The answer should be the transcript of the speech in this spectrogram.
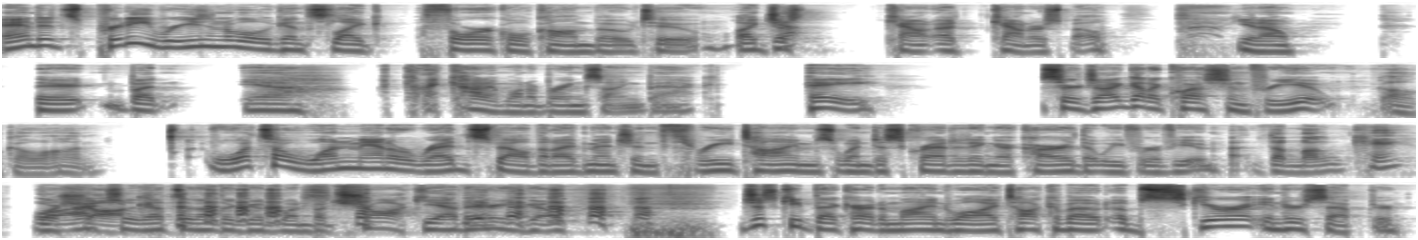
And it's pretty reasonable against like Thoracle combo too. Like just yeah. count a counter spell. you know. There but yeah, I, I kind of want to bring something back. Hey, Serge, I got a question for you. Oh, go on what's a one mana red spell that I've mentioned three times when discrediting a card that we've reviewed? Uh, the monkey? Or well, shock? actually, that's another good one. But shock, yeah, there you go. Just keep that card in mind while I talk about Obscura Interceptor.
